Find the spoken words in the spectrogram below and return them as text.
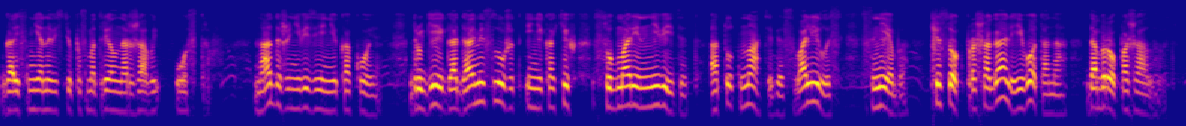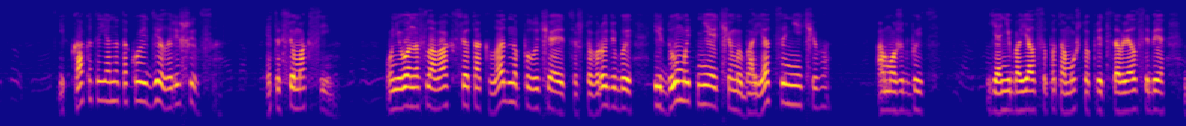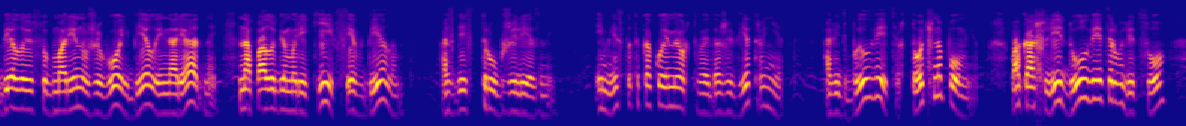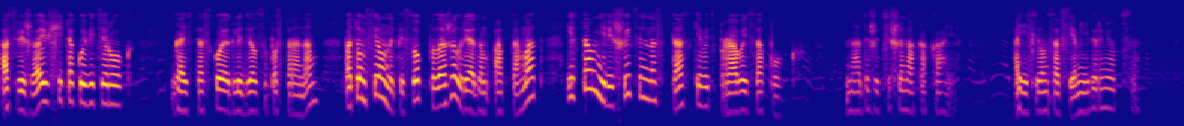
Гай с ненавистью посмотрел на ржавый остров. Надо же, невезение какое! Другие годами служат и никаких субмарин не видят. А тут на тебе, свалилась с неба. Часок прошагали, и вот она, добро пожаловать. И как это я на такое дело решился? Это все Максим. У него на словах все так ладно получается, что вроде бы и думать не о чем, и бояться нечего. А может быть, я не боялся потому, что представлял себе белую субмарину живой, белой, нарядной, на палубе моряки, все в белом, а здесь труп железный. И место-то какое мертвое, даже ветра нет. А ведь был ветер, точно помню. Пока шли, дул ветер в лицо, освежающий такой ветерок. Гай с тоской огляделся по сторонам, потом сел на песок, положил рядом автомат и стал нерешительно стаскивать правый сапог. Надо же, тишина какая! А если он совсем не вернется?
